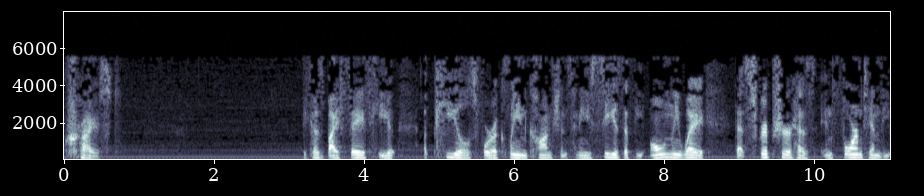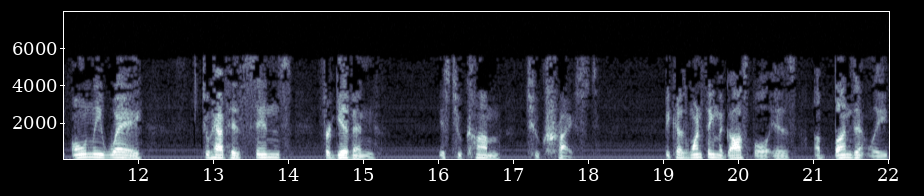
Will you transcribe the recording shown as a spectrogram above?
Christ? Because by faith he appeals for a clean conscience, and he sees that the only way that Scripture has informed him the only way to have his sins forgiven is to come to Christ. Because one thing the gospel is abundantly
